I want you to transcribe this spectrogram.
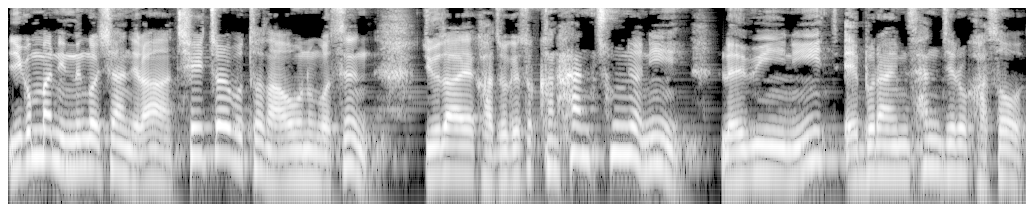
이것만 있는 것이 아니라 7절부터 나오는 것은 유다의 가족에 속한 한 청년이 레위인이 에브라임 산지로 가서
